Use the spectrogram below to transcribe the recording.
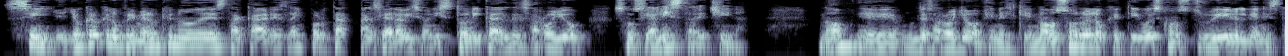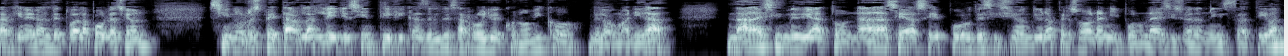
Sí, yo creo que lo primero que uno debe destacar es la importancia de la visión histórica del desarrollo socialista de China. ¿No? Eh, un desarrollo en el que no solo el objetivo es construir el bienestar general de toda la población, sino respetar las leyes científicas del desarrollo económico de la humanidad. Nada es inmediato, nada se hace por decisión de una persona ni por una decisión administrativa.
